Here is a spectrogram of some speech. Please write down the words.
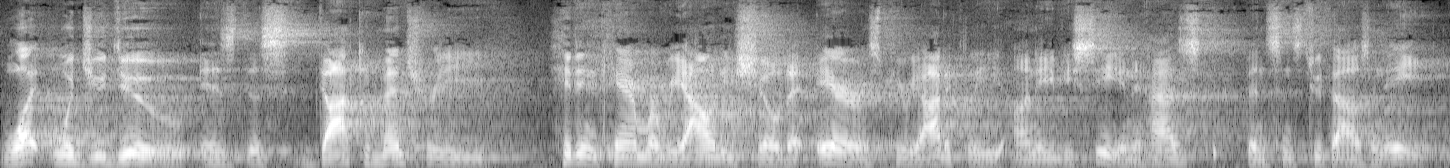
What Would You Do is this documentary hidden camera reality show that airs periodically on ABC, and it has been since 2008.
